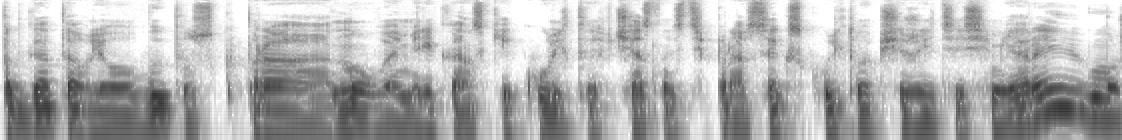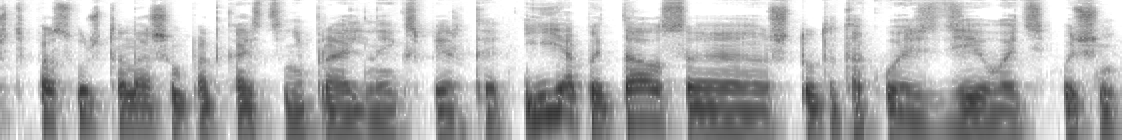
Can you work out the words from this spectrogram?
подготавливал выпуск про новые американские культы, в частности, про секс-культ в общежитии «Семья Рэй». Можете послушать на нашем подкасте «Неправильные эксперты». И я пытался что-то такое сделать, очень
